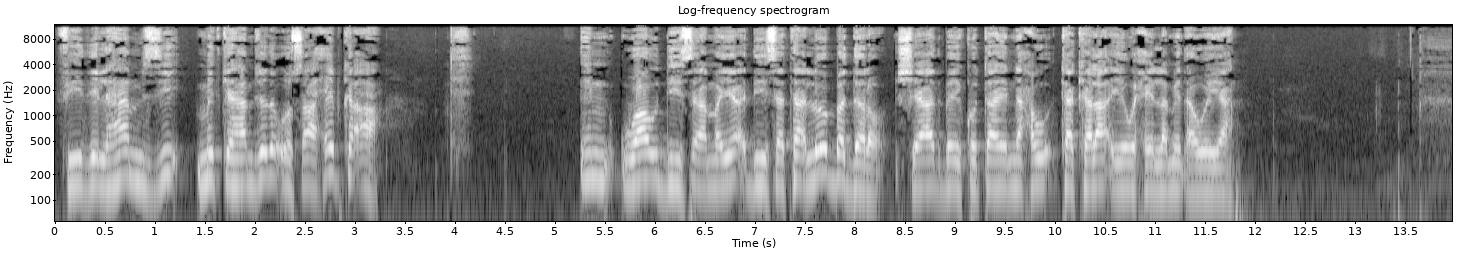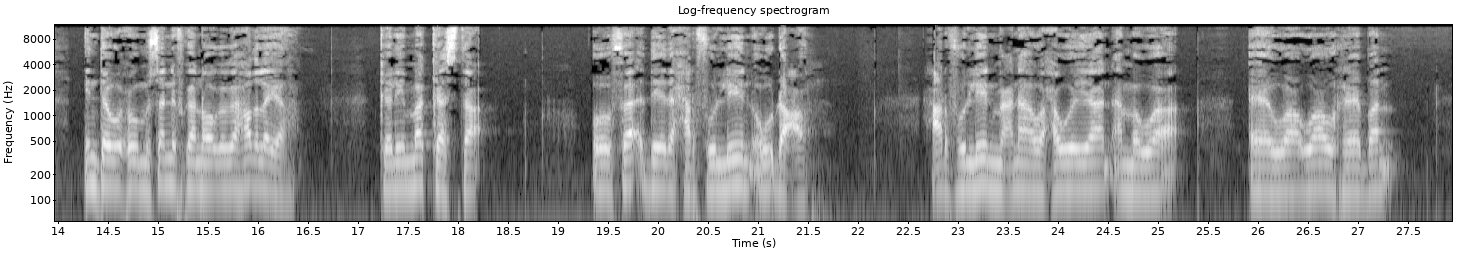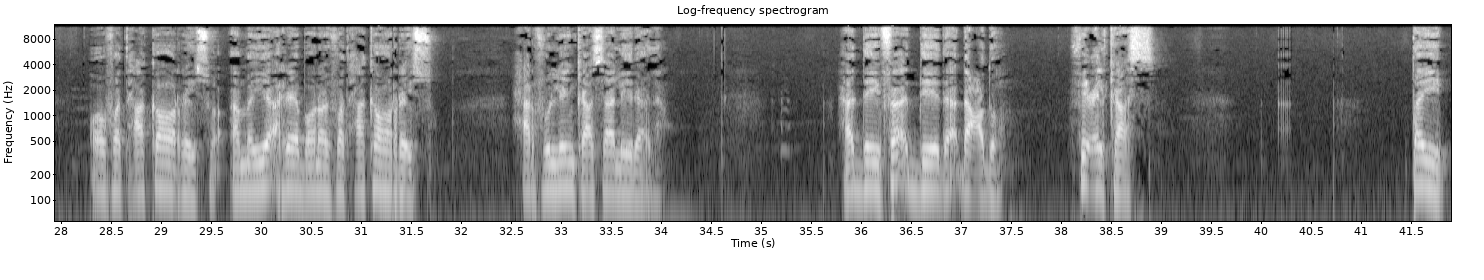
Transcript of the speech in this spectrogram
fii di lhamzi midka hamzada u saaxiibka ah in waawdiisa ama ya-diisa ta loo bedelo shaad bay ku tahay naxw takala iyo wixii la mid ah weeyaan inta wuxuu musanifka noogaga hadlayaa kelimo kasta oo fa-deeda xarfuliin uu dhaco xarfuliin macnaha waxa weeyaan ama waa waaw reeban oo fatxa ka horeyso ama ya reeban oo fatxa ka horeyso xarfuliinkaasaa la yidhaahda hadday fa-deeda dhacdo ficilkaas ayib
